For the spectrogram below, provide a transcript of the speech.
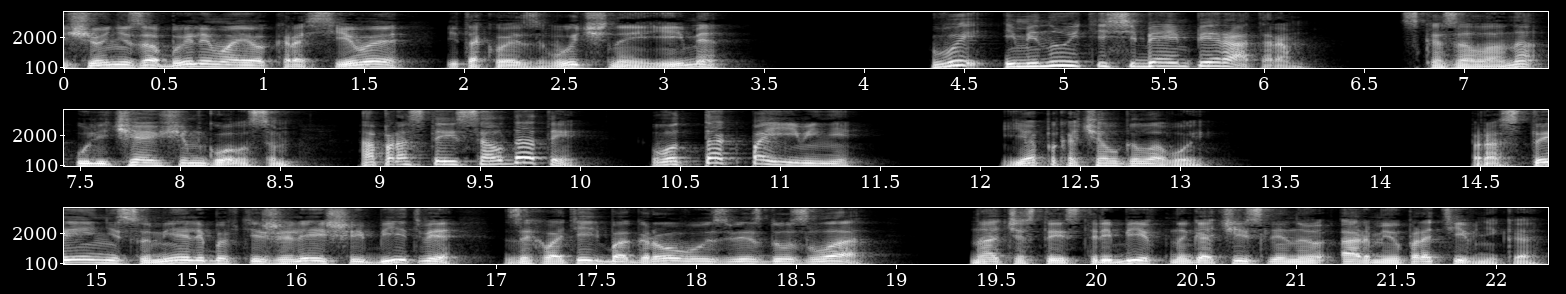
Еще не забыли мое красивое и такое звучное имя?» «Вы именуете себя императором», — сказала она уличающим голосом, «а простые солдаты вот так по имени». Я покачал головой. Простые не сумели бы в тяжелейшей битве захватить багровую звезду зла, начисто истребив многочисленную армию противника.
